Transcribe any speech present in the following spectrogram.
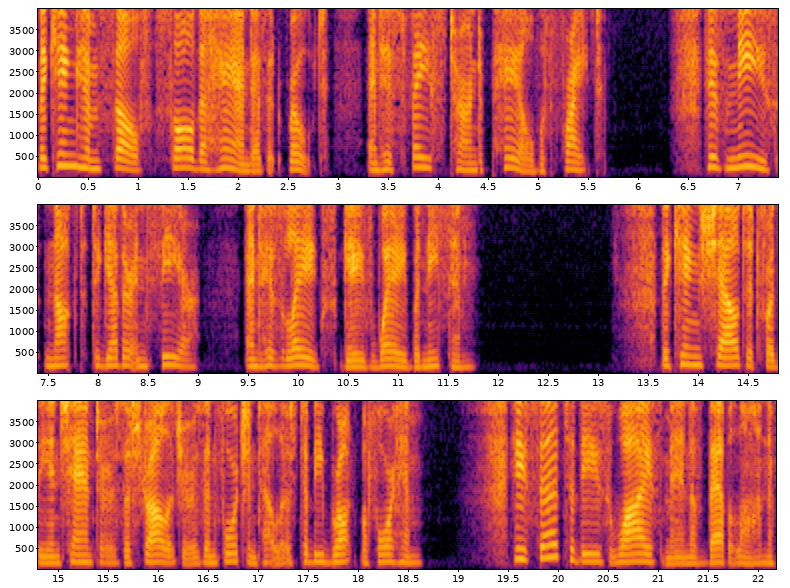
The king himself saw the hand as it wrote, and his face turned pale with fright. His knees knocked together in fear, and his legs gave way beneath him. The king shouted for the enchanters, astrologers, and fortune tellers to be brought before him. He said to these wise men of Babylon,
